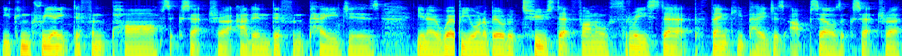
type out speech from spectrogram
You can create different paths, etc., add in different pages, you know, whether you want to build a two-step funnel, three-step, thank you pages, upsells, etc.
